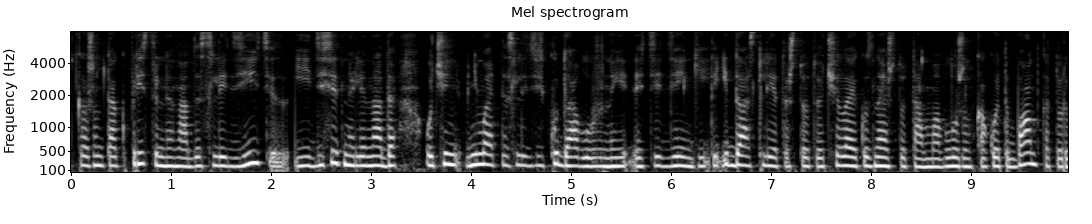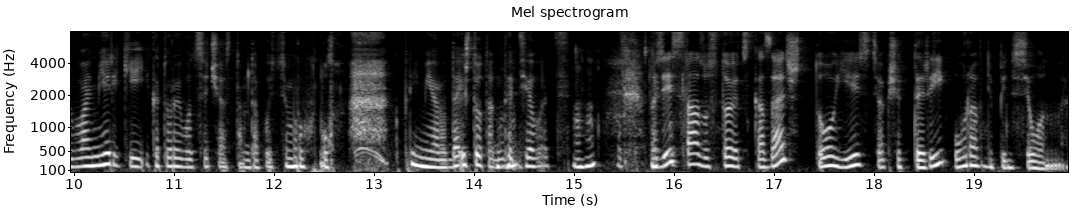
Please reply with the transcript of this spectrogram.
скажем так, пристально надо следить, и действительно ли надо очень внимательно следить, куда вложены эти деньги, и даст ли это что-то человеку, зная, что там вложен в какой-то банк, который в Америке, и который вот сейчас там, допустим, рухнул, к примеру, да, и что тогда угу. делать? Угу. Вот. Но здесь сразу стоит сказать, что есть вообще три уровня пенсионных.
